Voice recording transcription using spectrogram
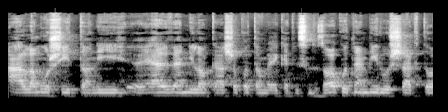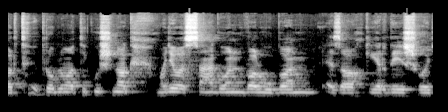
államosítani, elvenni lakásokat, amelyeket viszont az alkotmánybíróság tart problematikusnak. Magyarországon valóban ez a kérdés, hogy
